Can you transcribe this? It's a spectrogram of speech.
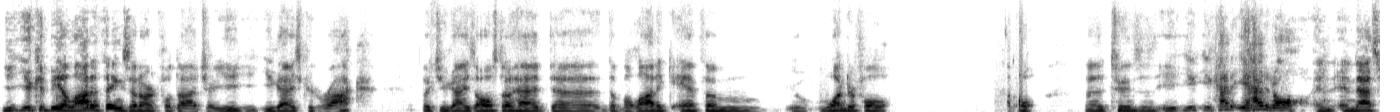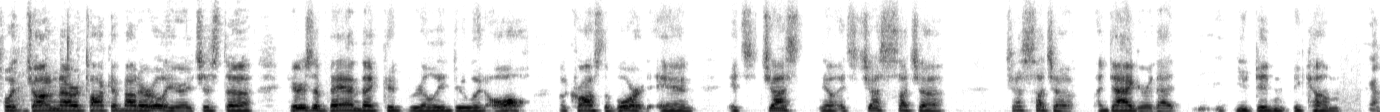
you, you could be a lot of things in Artful Dodger. You you- guys could rock, but you guys also had uh, the melodic anthem, wonderful uh, tunes. You you, you kind of you had it all, and and that's what John and I were talking about earlier. It's just uh here's a band that could really do it all across the board and it's just you know it's just such a just such a, a dagger that you didn't become Yeah.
